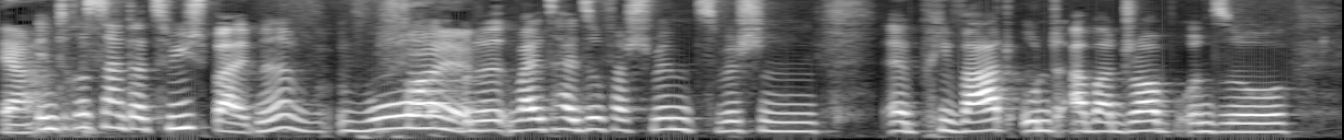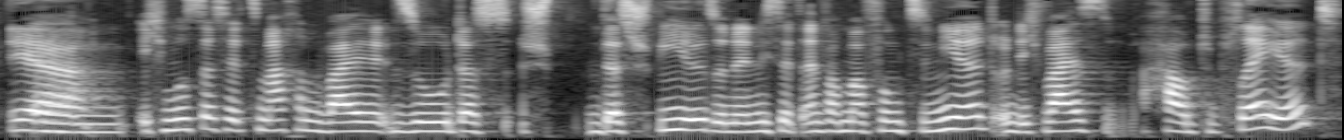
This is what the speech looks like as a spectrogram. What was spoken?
ja. Interessanter Zwiespalt, ne? Wo, weil es halt so verschwimmt zwischen äh, Privat und aber Job und so. Ja. Ähm, ich muss das jetzt machen, weil so das, das Spiel, so nenne ich es jetzt einfach mal, funktioniert und ich weiß, how to play it.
